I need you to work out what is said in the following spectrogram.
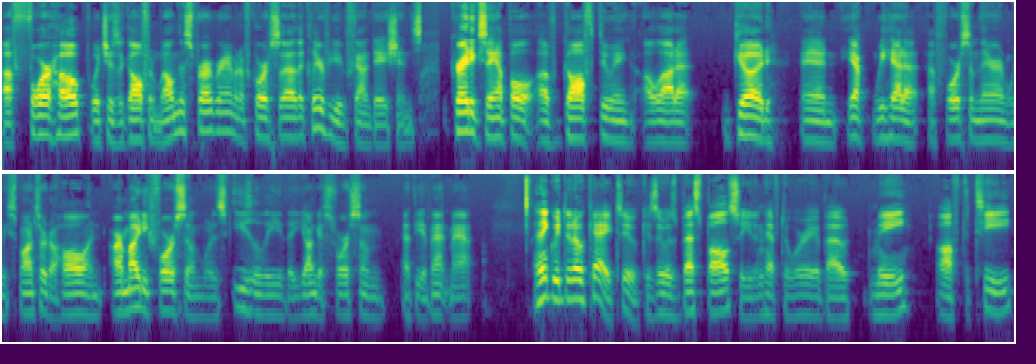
uh, For Hope, which is a golf and wellness program, and of course uh, the Clearview Foundations. Great example of golf doing a lot of good. And yeah, we had a, a foursome there, and we sponsored a hole, and our mighty foursome was easily the youngest foursome at the event, Matt. I think we did okay too because it was best ball, so you didn't have to worry about me off the tee.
